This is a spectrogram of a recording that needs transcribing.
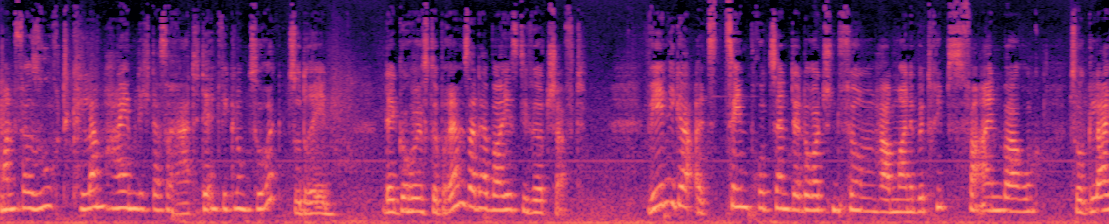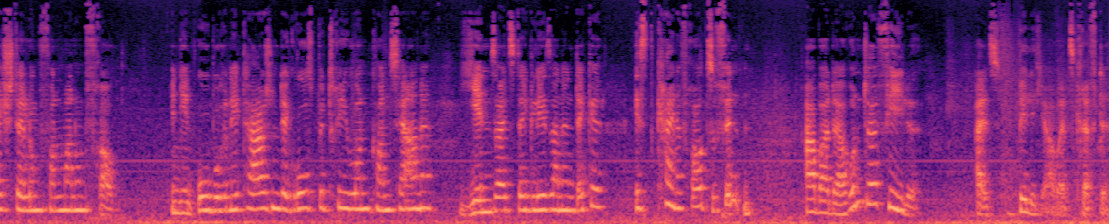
Man versucht klammheimlich das Rad der Entwicklung zurückzudrehen. Der größte Bremser dabei ist die Wirtschaft. Weniger als 10% der deutschen Firmen haben eine Betriebsvereinbarung zur Gleichstellung von Mann und Frau. In den oberen Etagen der Großbetriebe und Konzerne, jenseits der gläsernen Decke, ist keine Frau zu finden. Aber darunter viele. Als Billigarbeitskräfte.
